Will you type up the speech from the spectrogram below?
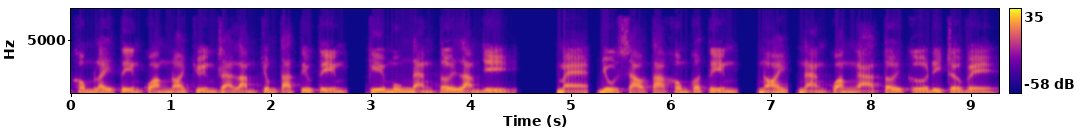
Không lấy tiền quan nói chuyện ra làm chúng ta tiêu tiền, kia muốn nàng tới làm gì? Mẹ, dù sao ta không có tiền, nói, nàng quan ngã tới cửa đi trở về.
